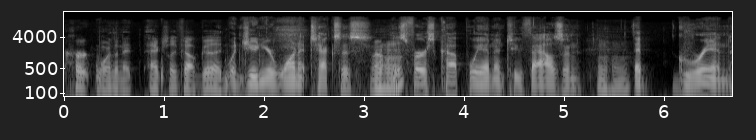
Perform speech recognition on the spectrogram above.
hurt more than it actually felt good. When Junior won at Texas, Mhm. his first Cup win in 2000, Mhm. that grin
